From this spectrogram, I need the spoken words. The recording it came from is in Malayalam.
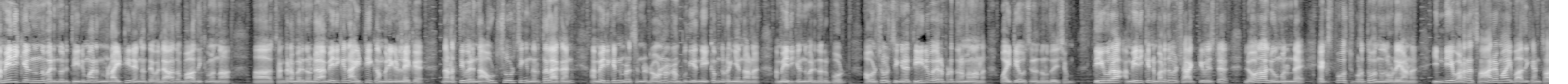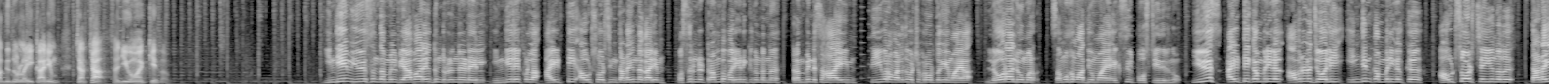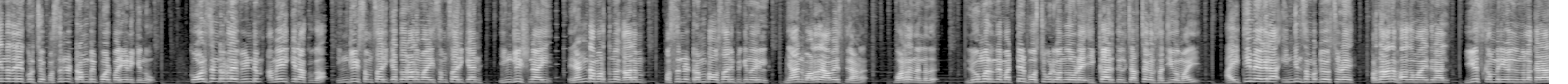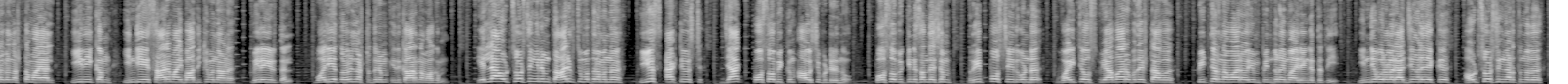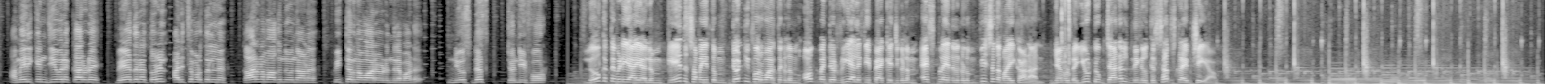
അമേരിക്കയിൽ നിന്ന് വരുന്ന ഒരു തീരുമാനം നമ്മുടെ ഐ ടി രംഗത്തെ വല്ലാതെ ബാധിക്കുമെന്ന സങ്കടം വരുന്നുണ്ട്. അമേരിക്കൻ ഐ ടി കമ്പനികളിലേക്ക് നടത്തി വരുന്ന ഔട്ട്സോഴ്സിംഗ് നിർത്തലാക്കാൻ അമേരിക്കൻ പ്രസിഡന്റ് ഡൊണാൾഡ് ട്രംപ് പുതിയ നീക്കം തുടങ്ങിയെന്നാണ് അമേരിക്കയിൽ നിന്ന് വരുന്ന റിപ്പോർട്ട്. ഔട്ട്സോഴ്സിംഗിന് തീരുവ ഏർപ്പെടുത്തണമെന്നാണ് വൈറ്റ് ഹൗസിന്റെ നിർദ്ദേശം. തീവ്ര അമേരിക്കൻ വലതുപക്ഷ ആക്ടിവിസ്റ്റ് ലോറ ലൂമറിന്റെ എക്സ്പോസ്റ്റ് പുറത്തു വന്നതോടെയാണ് ഇന്ത്യയെ വളരെ സാരമായി ബാധിക്കാൻ സാധ്യതയുള്ള ഈ കാര്യം ചർച്ച സജീവമാക്കിയത്. ഇന്ത്യയും യു എസും തമ്മിൽ വ്യാപാര യുദ്ധം തുടരുന്നതിനിടയിൽ ഇന്ത്യയിലേക്കുള്ള ഐ ടി ഔട്ട്സോഴ്സിംഗ് തടയുന്ന കാര്യം പ്രസിഡന്റ് ട്രംപ് പരിഗണിക്കുന്നുണ്ടെന്ന് ട്രംപിന്റെ സഹായിയും തീവ്ര വലതുപക്ഷ പ്രവർത്തകയുമായ ലോറ ലൂമർ സമൂഹമാധ്യമമായ എക്സിൽ പോസ്റ്റ് ചെയ്തിരുന്നു. യു എസ് ഐ ടി കമ്പനികൾ അവരുടെ ജോലി ഇന്ത്യൻ കമ്പനികൾക്ക് ഔട്ട്സോഴ്സ് ചെയ്യുന്നത് തടയുന്നതിനെക്കുറിച്ച് പ്രസിഡന്റ് ട്രംപ് ഇപ്പോൾ പരിഗണിക്കുന്നു. കോൾ സെന്ററുകളെ വീണ്ടും അമേരിക്കനാക്കുക. ഇംഗ്ലീഷ് സംസാരിക്കാത്ത ഒരാളുമായി സംസാരിക്കാൻ ഇംഗ്ലീഷിനായി രണ്ടമർത്തുന്ന കാലം പ്രസിഡന്റ് ട്രംപ് അവസാനിപ്പിക്കുന്നതിൽ ഞാൻ വളരെ ആവേശത്തിലാണ്. വളരെ നല്ലത്. ലൂമറിന്റെ മറ്റൊരു പോസ്റ്റ് കൂടി വന്നതോടെ ഇക്കാര്യത്തിൽ ചർച്ചകൾ സജീവമായി. ഐ ടി മേഖല ഇന്ത്യൻ സമ്പദ് വ്യവസ്ഥയുടെ പ്രധാന ഭാഗമായതിനാൽ യു എസ് കമ്പനികളിൽ നിന്നുള്ള കരാറുകൾ നഷ്ടമായാൽ ഈ നീക്കം ഇന്ത്യയെ സാരമായി ബാധിക്കുമെന്നാണ് വിലയിരുത്തൽ. വലിയ തൊഴിൽ നഷ്ടത്തിനും ഇത് കാരണമാകും. എല്ലാ ഔട്ട്സോഴ്സിംഗിനും താരിഫ് ചുമത്തണമെന്ന് യു എസ് ആക്ടിവിസ്റ്റ് ജാക്ക് പോസോബിക്കും ആവശ്യപ്പെട്ടിരുന്നു. പോസോബിക്കിന്റെ സന്ദേശം റീപോസ്റ്റ് ചെയ്തുകൊണ്ട് വൈറ്റ് ഹൗസ് വ്യാപാര ഉപദേഷ്ടാവ് പീറ്റർ നവാരോയും പിന്തുണയുമായി രംഗത്തെത്തി. ഇന്ത്യ പോലുള്ള രാജ്യങ്ങളിലേക്ക് ഔട്ട്സോഴ്സിംഗ് നടത്തുന്നത് അമേരിക്കൻ ജീവനക്കാരുടെ വേതന തൊഴിൽ അടിച്ചമർത്തലിന് കാരണമാകുന്നുവെന്നാണ് പീറ്റർ നവാരോയുടെ നിലപാട്. ന്യൂസ് ഡെസ്ക് ട്വന്റി ഫോർ ലോകത്തെവിടെയായാലും ഏത് സമയത്തും ട്വന്റി ഫോർ വാർത്തകളും ഓഗ്മെന്റഡ് റിയാലിറ്റി പാക്കേജുകളും എക്സ്പ്ലെയിനറുകളും വിശദമായി കാണാൻ ഞങ്ങളുടെ യൂട്യൂബ് ചാനൽ നിങ്ങൾക്ക് സബ്സ്ക്രൈബ് ചെയ്യാം.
